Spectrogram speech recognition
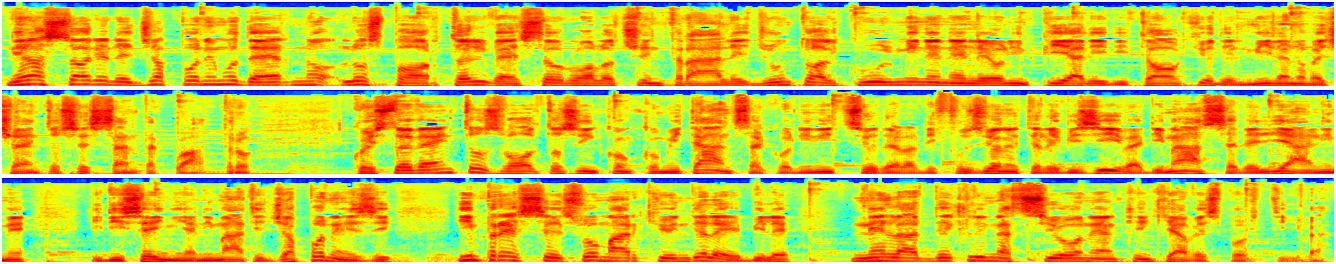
Nella storia del Giappone moderno lo sport riveste un ruolo centrale, giunto al culmine nelle Olimpiadi di Tokyo del 1964. Questo evento, svoltosi in concomitanza con l'inizio della diffusione televisiva e di massa degli anime, i disegni animati giapponesi, impresse il suo marchio indelebile nella declinazione anche in chiave sportiva.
